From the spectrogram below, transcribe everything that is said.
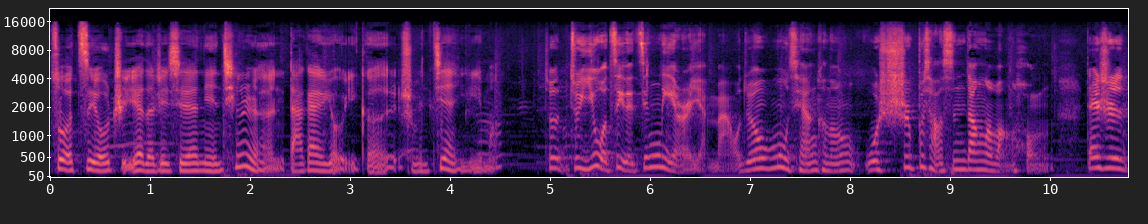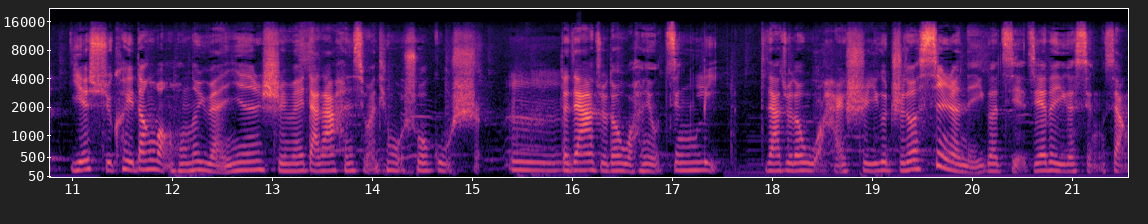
做自由职业的这些年轻人，大概有一个什么建议吗？就就以我自己的经历而言吧，我觉得目前可能我是不小心当了网红，但是也许可以当网红的原因是因为大家很喜欢听我说故事，嗯大家觉得我很有经历，大家觉得我还是一个值得信任的一个姐姐的一个形象，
